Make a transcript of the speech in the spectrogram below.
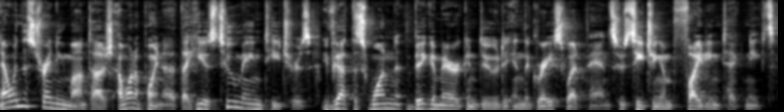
Now, in this training montage, I want to point out that he has two main teachers. You've got this one big American dude in the gray sweatpants who's teaching him fighting techniques,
